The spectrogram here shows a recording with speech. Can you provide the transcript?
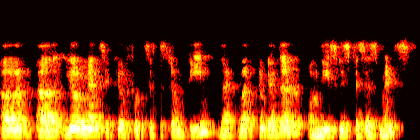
our uh, UMN Secure Food System team that worked together on these risk assessments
